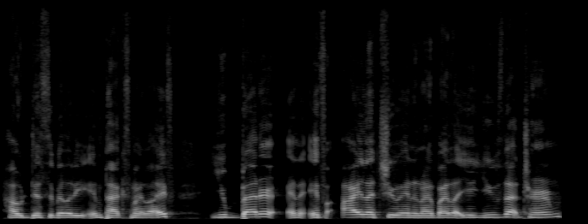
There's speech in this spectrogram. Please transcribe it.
how disability impacts my life, you better, and if I let you in and if I let you use that term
